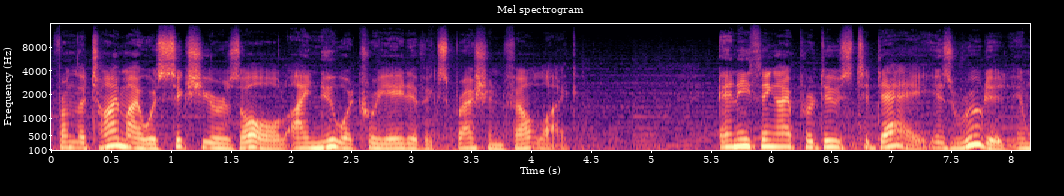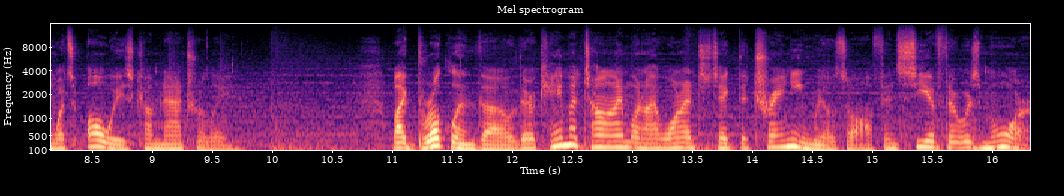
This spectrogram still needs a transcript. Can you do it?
From the time I was six years old, I knew what creative expression felt like. Anything I produce today is rooted in what's always come naturally. Like Brooklyn, though, there came a time when I wanted to take the training wheels off and see if there was more.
